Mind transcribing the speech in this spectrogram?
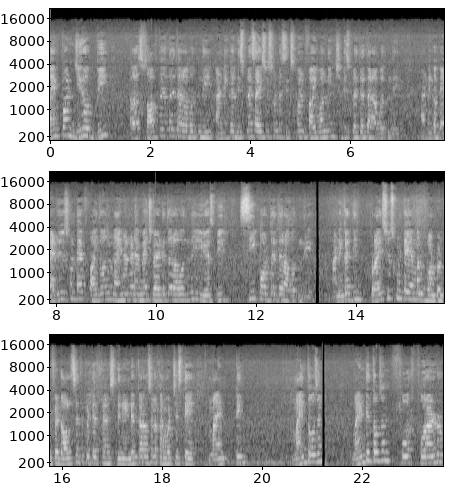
nine point zero B software అయితే రాబోతుంది. అండ్ ఇంకా డిస్ప్లే సైజ్ చూసుకుంటే six point five one inch display అయితే రాబోతుంది. అండ్ ఇంకా బ్యాటరీ చూసుకుంటే five thousand nine hundred mAh బ్యాటరీతో రాబోతుంది. యూఎస్బి సి పోర్ట్ అయితే రాబోతుంది. అండ్ ఇంకా దీని ప్రైస్ చూసుకుంటే మనకు వన్ ట్వంటీ ఫైవ్ డాలర్స్ అయితే పెట్టారు ఫ్రెండ్స్ దీని ఇండియన్ కరెన్సీలో కన్వర్ట్ చేస్తే nineteen nine thousand nineteen thousand four four hundred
